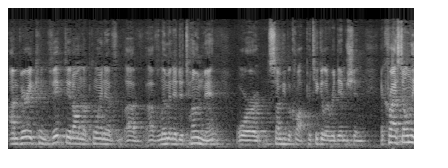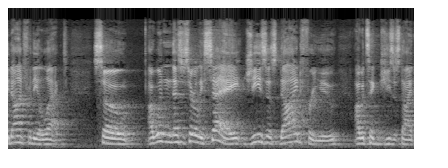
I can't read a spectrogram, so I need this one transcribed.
am very convicted on the point of, of, of, limited atonement, or some people call it particular redemption, that Christ only died for the elect. So I wouldn't necessarily say Jesus died for you. I would say Jesus died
